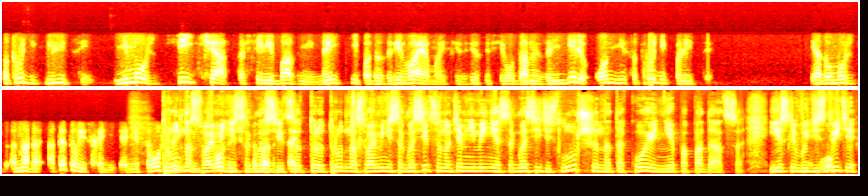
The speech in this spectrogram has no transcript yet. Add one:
сотрудник милиции не может сейчас со всеми базами найти подозреваемого, если известны все его данные за неделю, он не сотрудник полиции. Я думаю, может, надо от этого исходить, а не от того, что... Трудно с вами не согласиться. Тру- Трудно с вами не согласиться, но тем не менее согласитесь, лучше на такое не попадаться. Если вы действительно,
